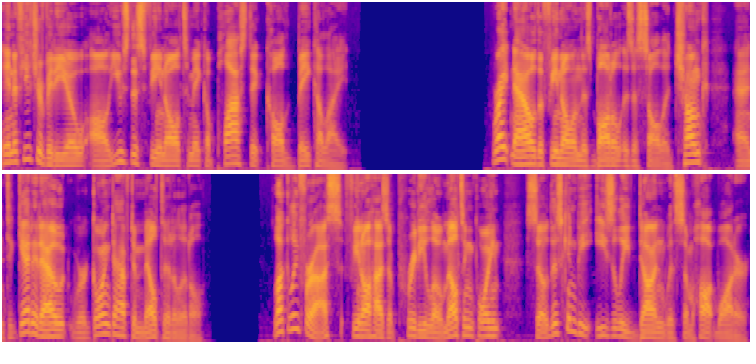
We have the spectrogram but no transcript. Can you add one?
In a future video, I'll use this phenol to make a plastic called Bakelite. Right now, the phenol in this bottle is a solid chunk, and to get it out, we're going to have to melt it a little. Luckily for us, phenol has a pretty low melting point, so this can be easily done with some hot water.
